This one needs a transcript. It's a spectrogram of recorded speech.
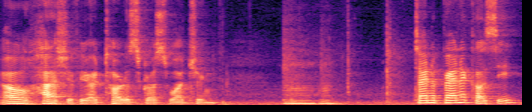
Oh, hush if you're a Taurus cross watching. Mm -hmm. Ten of Pentacles, see?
